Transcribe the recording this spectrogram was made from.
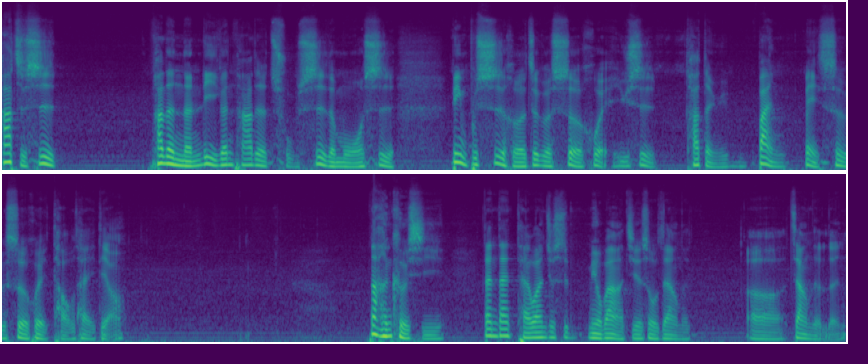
他只是他的能力跟他的处事的模式，并不适合这个社会，于是他等于半被这个社会淘汰掉。那很可惜，但在台湾就是没有办法接受这样的呃这样的人，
